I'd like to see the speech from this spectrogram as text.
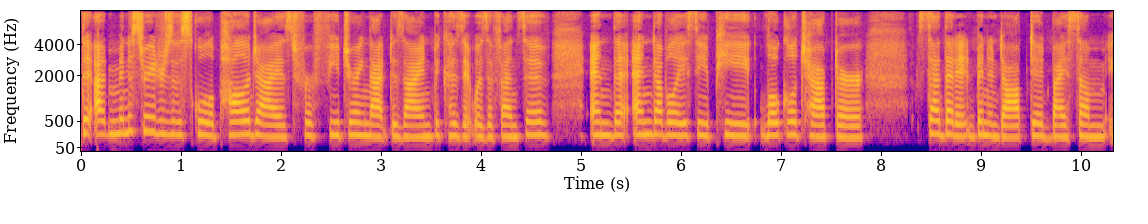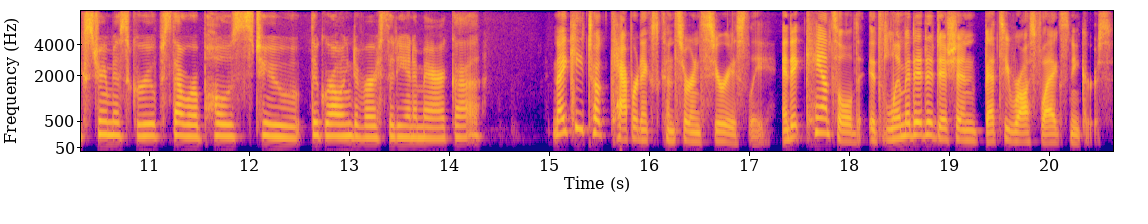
the administrators of the school apologized for featuring that design because it was offensive, and the NAACP local chapter said that it had been adopted by some extremist groups that were opposed to the growing diversity in America. Nike took Kaepernick's concerns seriously, and it canceled its limited edition Betsy Ross flag sneakers.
